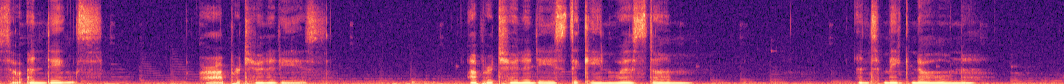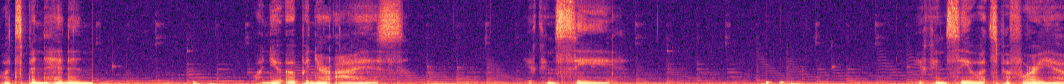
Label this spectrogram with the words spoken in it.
So, endings are opportunities opportunities to gain wisdom and to make known what's been hidden. When you open your eyes, you can see. You can see what's before you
